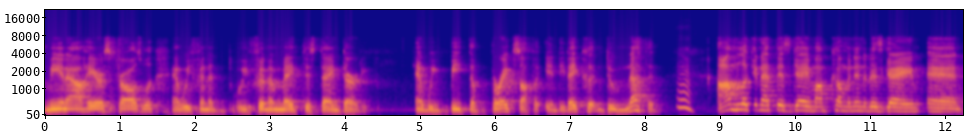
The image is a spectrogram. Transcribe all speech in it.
me and Al Harris, Charles Wood, and we finna we finna make this thing dirty. And we beat the brakes off of Indy. They couldn't do nothing. Mm. I'm looking at this game. I'm coming into this game and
